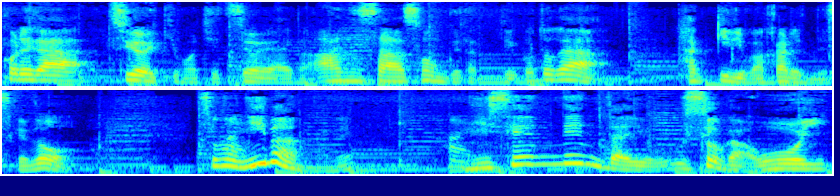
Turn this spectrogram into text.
これが強い気持ち、強い愛のアンサーソングだっていうことが、はっきりわかるんですけど、その2番がね、はい。2000年代を嘘が多い、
